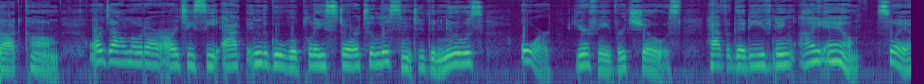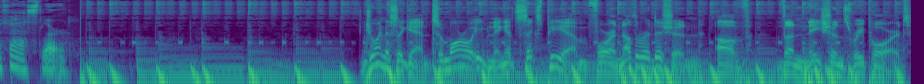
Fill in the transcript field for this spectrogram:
or download our RTC app in the Google Play Store to listen to the news or your favorite shows. Have a good evening. I am Zoya Fassler. Join us again tomorrow evening at 6 p.m. for another edition of The Nation's Report.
